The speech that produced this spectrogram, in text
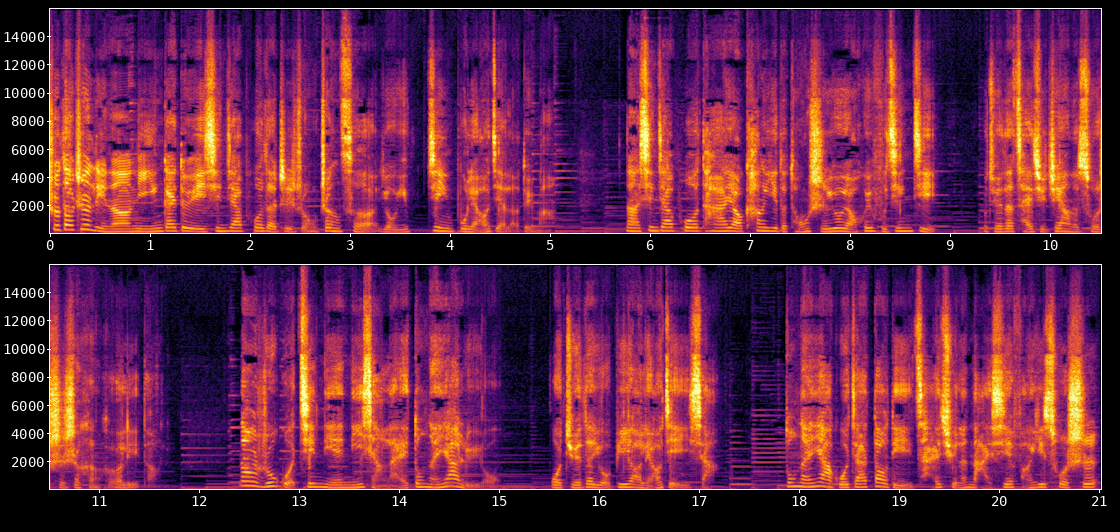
说到这里呢，你应该对新加坡的这种政策有一进一步了解了，对吗？那新加坡它要抗疫的同时又要恢复经济，我觉得采取这样的措施是很合理的。那如果今年你想来东南亚旅游，我觉得有必要了解一下东南亚国家到底采取了哪些防疫措施。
